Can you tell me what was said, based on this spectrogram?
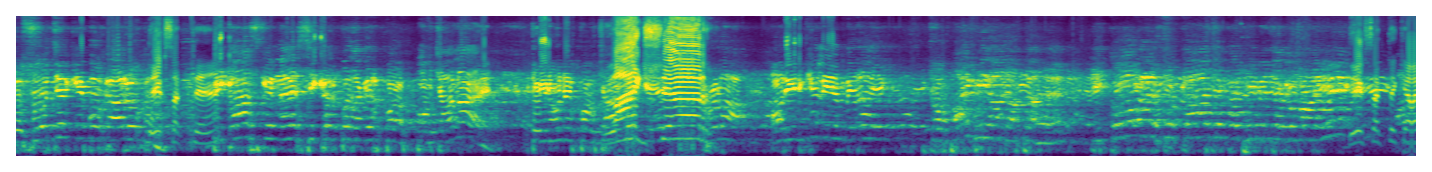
जो सोचे कि बोकारो को देख सकते हैं। विकास के नए शिखर पर अगर पहुंचाना है तो इन्होंने Like, share। और इनके लिए मेरा एक देख सकते हैं क्या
